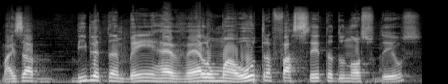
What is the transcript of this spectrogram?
Mas a Bíblia também revela uma outra faceta do nosso Deus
